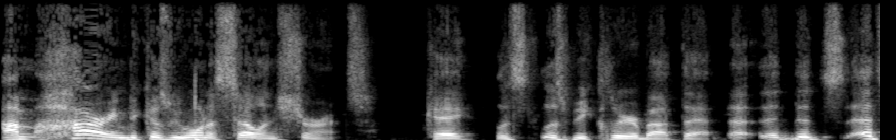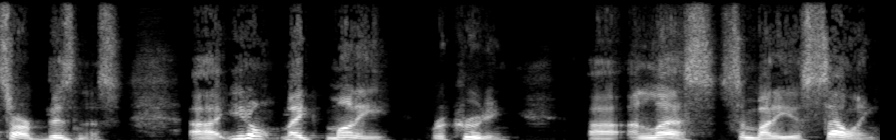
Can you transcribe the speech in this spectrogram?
I'm hiring because we want to sell insurance. Okay, let's let's be clear about that. That's that's our business. Uh, you don't make money recruiting uh, unless somebody is selling.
